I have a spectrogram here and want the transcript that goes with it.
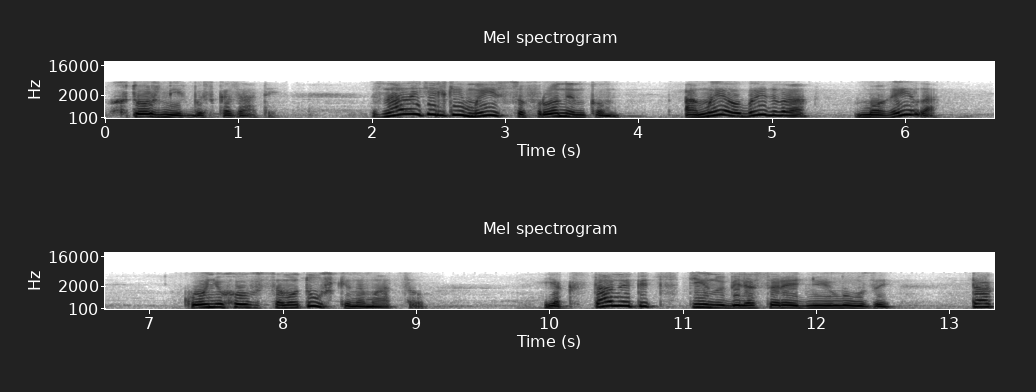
Хто ж міг би сказати? Знали тільки ми з Софроненком, а ми обидва могила. Конюхов самотужки намацав. Як стане під стіну біля середньої лузи, так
